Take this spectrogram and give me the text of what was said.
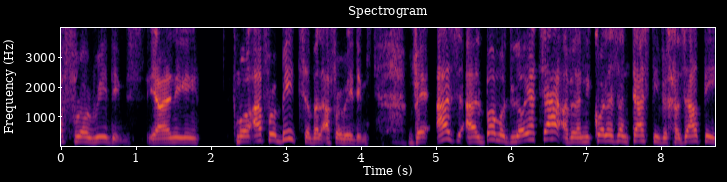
אפרו רידימס, יעני כמו אפרו ביטס אבל אפרו רידימס. ואז האלבום עוד לא יצא אבל אני כל הזמן טסתי וחזרתי,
